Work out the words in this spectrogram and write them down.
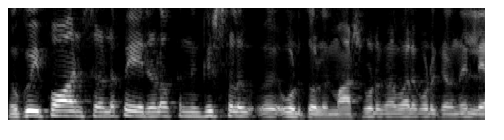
നോക്കൂ ഈ പോയിന്റ്സുകളുടെ പേരുകളൊക്കെ നിങ്ങൾക്ക് ഇഷ്ടമുള്ള കൊടുത്തോളൂ. മാഷ് കൊടുക്കുന്ന പോലെ കൊടുക്കണമെന്നില്ല.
